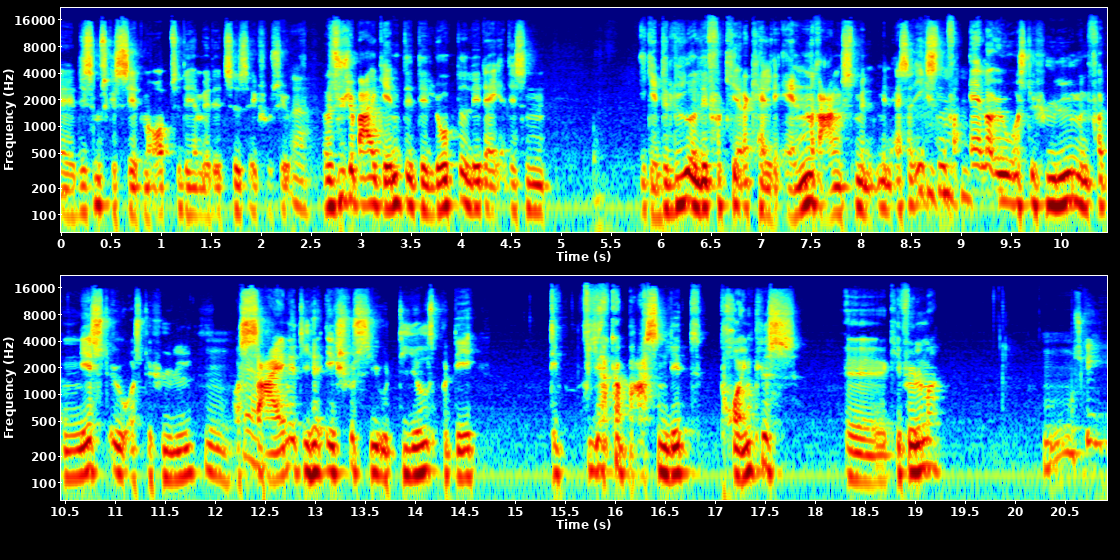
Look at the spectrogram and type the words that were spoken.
jeg ligesom skal sætte mig op til det her med det tidseksklusivt. Ja. Og så synes jeg bare igen, det, det lugtede lidt af, at det sådan, igen, det lyder lidt forkert at kalde det anden rangs, men, men altså ikke sådan for allerøverste hylde, men for den næstøverste hylde, mm. og signe de her eksklusive deals på det, det virker bare sådan lidt pointless. Øh, kan I følge mig? måske,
